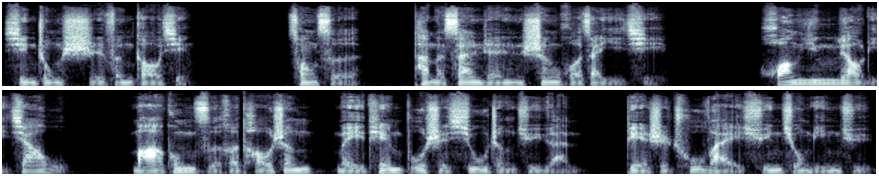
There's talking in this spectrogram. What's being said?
心中十分高兴。从此，他们三人生活在一起。黄英料理家务，马公子和陶生每天不是修整菊园，便是出外寻求名菊。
